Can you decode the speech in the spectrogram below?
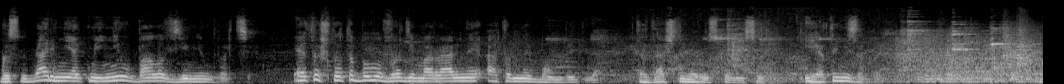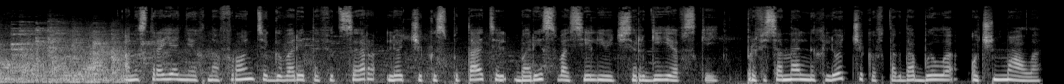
государь не отменил баллов в Зимнем дворце. Это что-то было вроде моральной атомной бомбы для тогдашнего русского населения. И это не забыли. О настроениях на фронте говорит офицер, летчик-испытатель Борис Васильевич Сергеевский. Профессиональных летчиков тогда было очень мало,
